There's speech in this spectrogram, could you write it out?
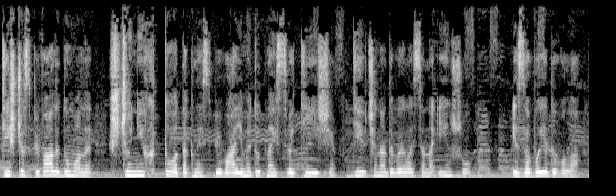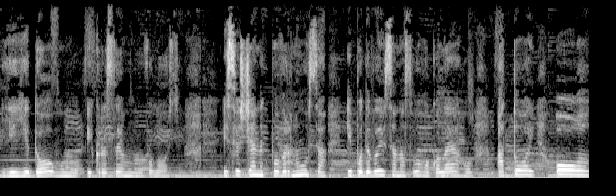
Ті, що співали, думали, що ніхто так не співає. Ми тут найсвятіші. Дівчина дивилася на іншу і завидувала її довгому і красивому волосю. І священник повернувся і подивився на свого колегу. А той, о,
